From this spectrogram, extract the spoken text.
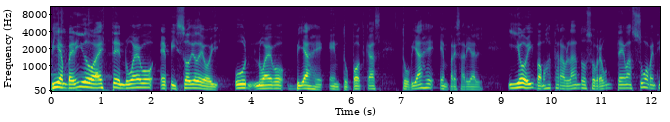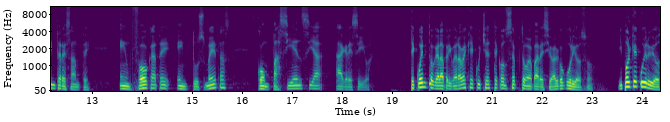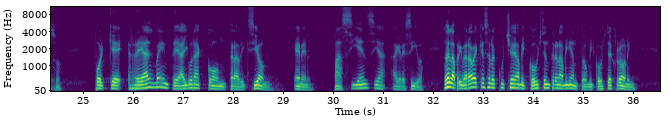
Bienvenido a este nuevo episodio de hoy, un nuevo viaje en tu podcast, tu viaje empresarial. Y hoy vamos a estar hablando sobre un tema sumamente interesante. Enfócate en tus metas con paciencia agresiva. Te cuento que la primera vez que escuché este concepto me pareció algo curioso. ¿Y por qué curioso? Porque realmente hay una contradicción en él paciencia agresiva. Entonces, la primera vez que se lo escuché a mi coach de entrenamiento, mi coach de running,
